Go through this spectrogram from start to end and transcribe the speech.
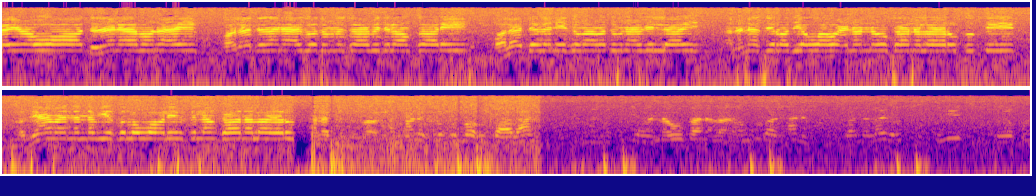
رحمه الله دثنا ابو نعيم قال دثنا عزوة بن ثابت الانصاري قال دثني ثمامة بن عبد الله عن انس رضي الله عنه انه كان لا يرد الطين وزعم ان النبي صلى الله عليه وسلم كان لا يرد انس بن مالك انس رضي الله تعالى عنه انه كان لا يرد كان لا يرد الطين ويقول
